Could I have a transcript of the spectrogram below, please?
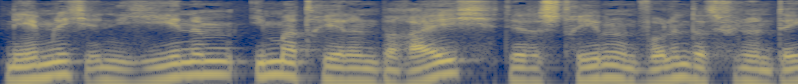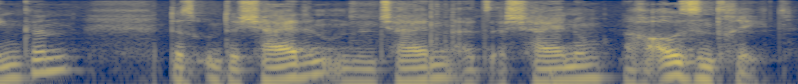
nämlich in jenem immateriellen Bereich, der das Streben und Wollen, das Fühlen und Denken, das Unterscheiden und Entscheiden als Erscheinung nach außen trägt.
